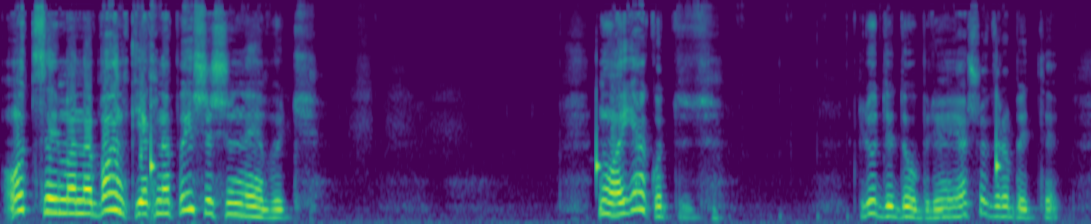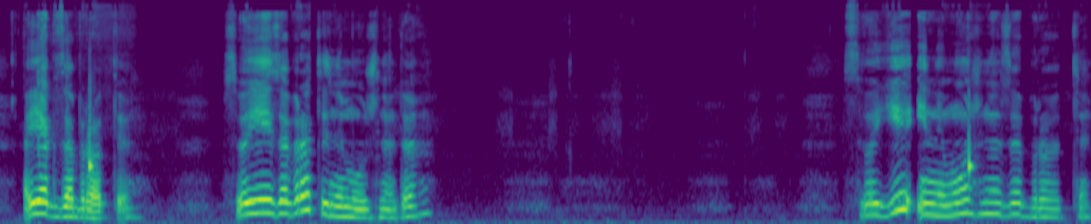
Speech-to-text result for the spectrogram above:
От цей монобанк, як напише що-небудь. Ну, а як от люди добрі, а що зробити? А як забрати? Своєї забрати не можна, да? Своє і не можна забрати.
